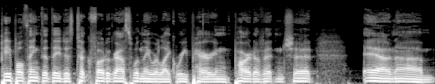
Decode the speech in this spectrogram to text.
people think that they just took photographs when they were like repairing part of it and shit, and um,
